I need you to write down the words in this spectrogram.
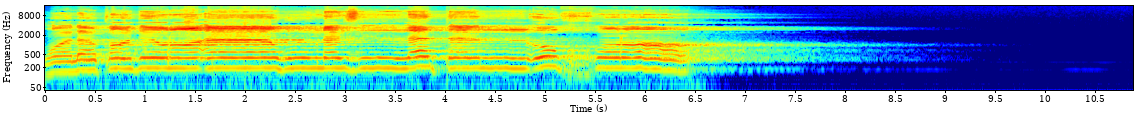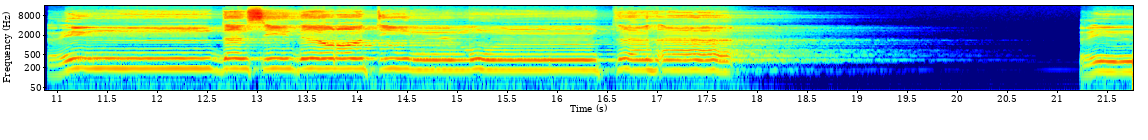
ولقد رآه نزلة أخرى عند سدرة المنتهى. عندها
